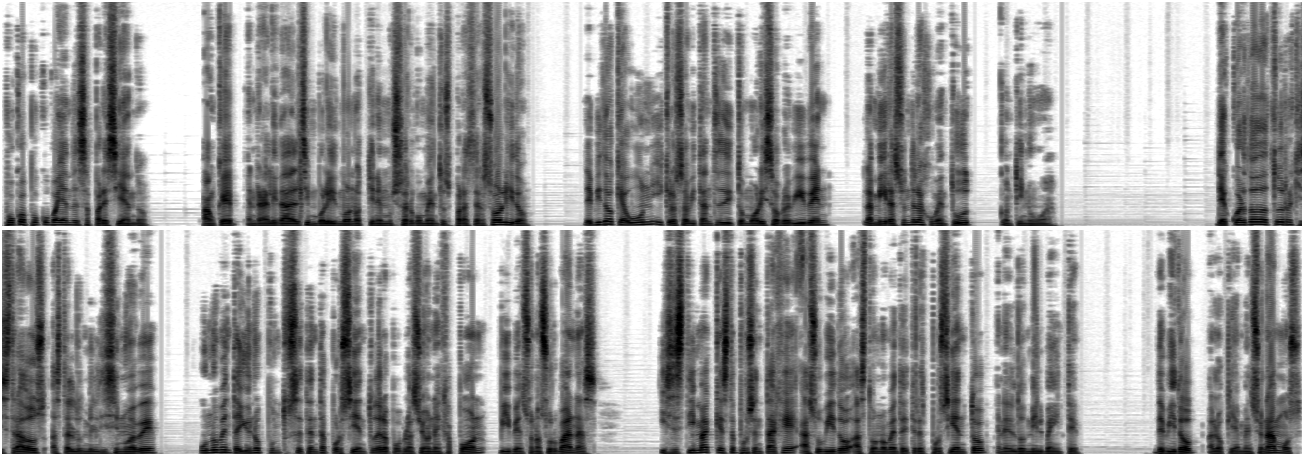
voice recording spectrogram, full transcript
poco a poco vayan desapareciendo, aunque en realidad el simbolismo no tiene muchos argumentos para ser sólido, debido a que aún y que los habitantes de Itomori sobreviven, la migración de la juventud continúa. De acuerdo a datos registrados hasta el 2019, un 91.70% de la población en Japón vive en zonas urbanas, y se estima que este porcentaje ha subido hasta un 93% en el 2020. Debido a lo que ya mencionamos,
